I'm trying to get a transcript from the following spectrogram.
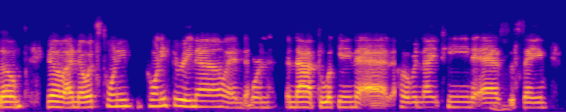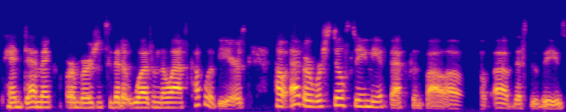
So, you know, I know it's 2023 now, and we're not looking at COVID 19 as mm-hmm. the same pandemic or emergency that it was in the last couple of years. However, we're still seeing the effects and fallout of this disease.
